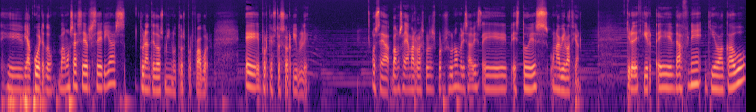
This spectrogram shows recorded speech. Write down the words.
Eh, de acuerdo, vamos a ser serias durante dos minutos, por favor. Eh, porque esto es horrible. O sea, vamos a llamar las cosas por su nombre, ¿sabes? Eh, esto es una violación. Quiero decir, eh, Daphne lleva a cabo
